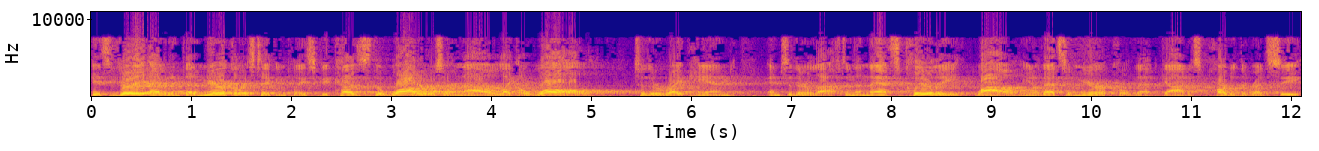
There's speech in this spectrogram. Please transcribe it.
it's very evident that a miracle has taken place because the waters are now like a wall to their right hand and to their left. And then that's clearly, wow, you know, that's a miracle that God has parted the Red Sea.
